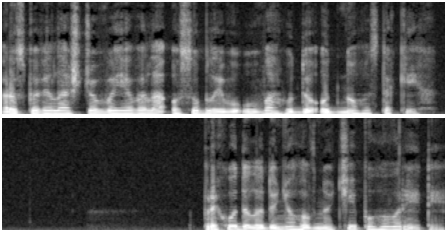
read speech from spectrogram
розповіла, що виявила особливу увагу до одного з таких. Приходила до нього вночі поговорити.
